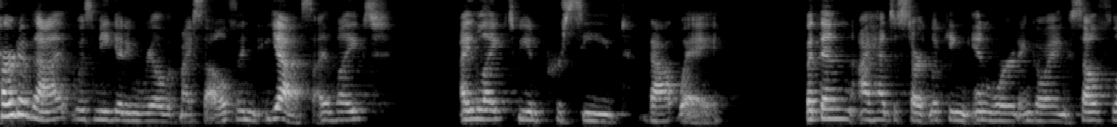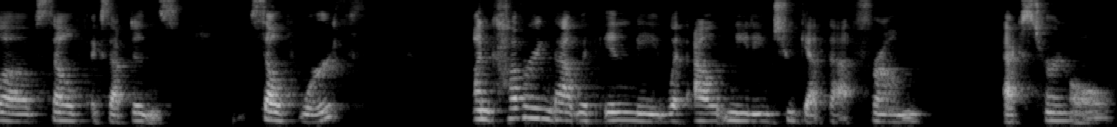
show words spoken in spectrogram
part of that was me getting real with myself. And yes, I liked. I liked being perceived that way. But then I had to start looking inward and going self love, self acceptance, self worth, uncovering that within me without needing to get that from external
